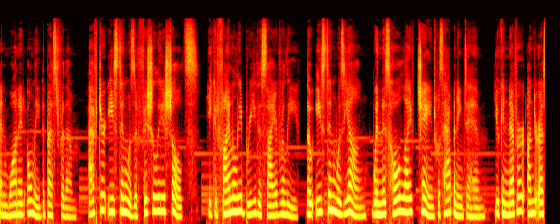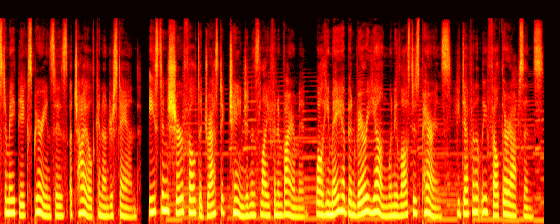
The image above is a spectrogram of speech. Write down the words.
and wanted only the best for them. After Easton was officially a Schultz, he could finally breathe a sigh of relief. Though Easton was young when this whole life change was happening to him, you can never underestimate the experiences a child can understand. Easton sure felt a drastic change in his life and environment. While he may have been very young when he lost his parents, he definitely felt their absence.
